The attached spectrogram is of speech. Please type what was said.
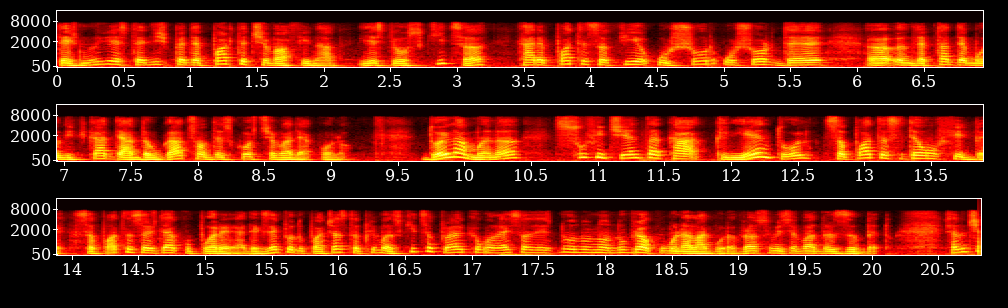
deci nu este nici pe departe ceva final. Este o schiță care poate să fie ușor, ușor de uh, îndreptat, de modificat, de adăugat sau de scos ceva de acolo doi la mână, suficientă ca clientul să poată să dea un feedback, să poată să-și dea cu părerea. De exemplu, după această primă schiță, probabil că Mona Lisa a zis, nu, nu, nu, nu vreau cu mâna la gură, vreau să mi se vadă zâmbetul. Și atunci,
